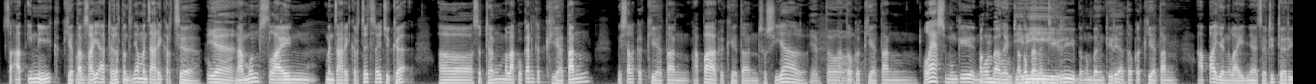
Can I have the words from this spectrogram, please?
saat ini kegiatan saya adalah tentunya mencari kerja. ya. Namun selain mencari kerja, saya juga eh, sedang melakukan kegiatan, misal kegiatan apa, kegiatan sosial Ya betul. atau kegiatan les mungkin, pengembangan diri. pengembangan diri, pengembangan diri atau kegiatan apa yang lainnya. Jadi dari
